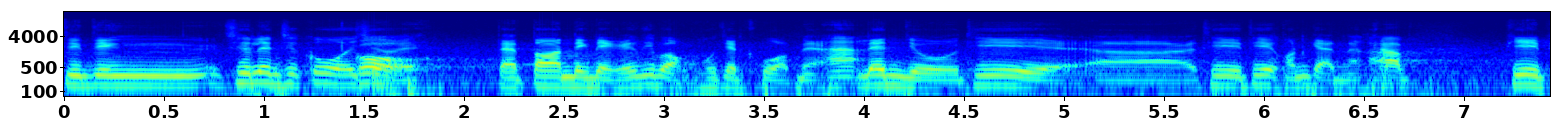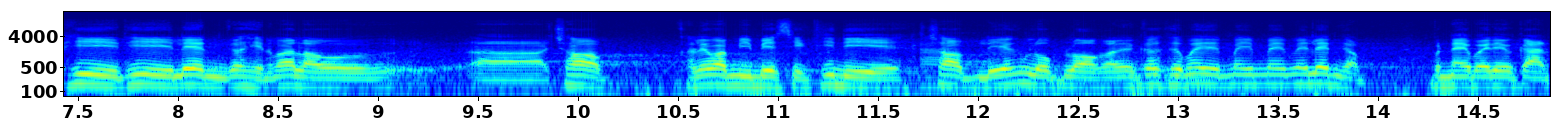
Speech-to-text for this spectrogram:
จริงๆ ชื่อเล่นชื่อโก้โก้เฉยๆแต่ตอนเด็กๆที่บอกหกเจ็ดขวบเนี่ยฮะเล่นอยู่ที่เอ่อที่ที่ขอนแก่นนะคครัรับบพี่พี่ที่เล่นก็เห็นว่าเราเอ่อชอบ เขาเรียกว่ามีเบสิกที่ดีครับชอบเลี้ยงหลบหลอกอะไรก็คือไม่ไม่ไม่ไม่เล่นกับในใบเดียวกัน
